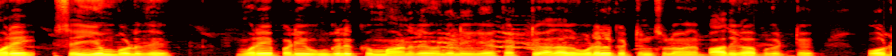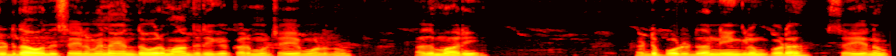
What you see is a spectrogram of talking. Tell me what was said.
முறை செய்யும் பொழுது முறைப்படி உங்களுக்குமானதை வந்து நீங்கள் கட்டு அதாவது உடல் கட்டுன்னு சொல்லுவாங்க அந்த பாதுகாப்பு கட்டு போட்டுட்டு தான் வந்து செய்யணும். ஏன்னா எந்த ஒரு மாந்திரீக கர்மம் செய்யும் பொழுதும் அது மாதிரி கட்டு போட்டுட்டு தான் நீங்களும் கூட செய்யணும்.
